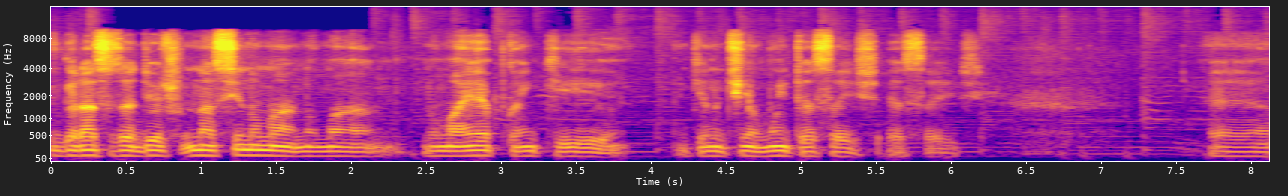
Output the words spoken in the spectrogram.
graças a Deus nasci numa, numa, numa época em que, em que não tinha muito essas, essas, é,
